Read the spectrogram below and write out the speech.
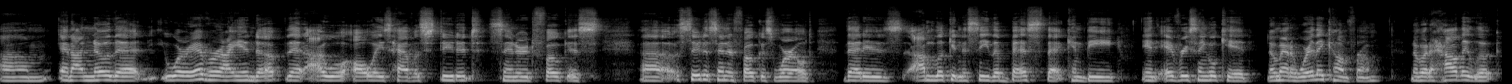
Um, and I know that wherever I end up, that I will always have a student-centered focus, uh, student-centered focus world. That is, I'm looking to see the best that can be in every single kid, no matter where they come from, no matter how they look,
